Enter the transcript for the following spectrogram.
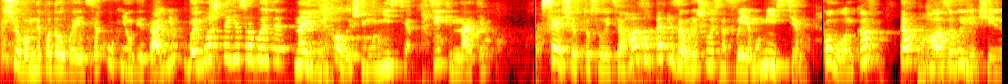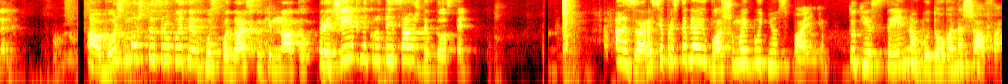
Якщо вам не подобається кухня у вітальні, ви можете її зробити на її колишньому місці в цій кімнаті. Все, що стосується газу, так і залишилось на своєму місці: колонка та газовий лічильник. Або ж зможете зробити господарську кімнату. Речей, як не крутий, завжди вдосталь. А зараз я представляю вашу майбутню спальню. Тут є стильна будована шафа.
